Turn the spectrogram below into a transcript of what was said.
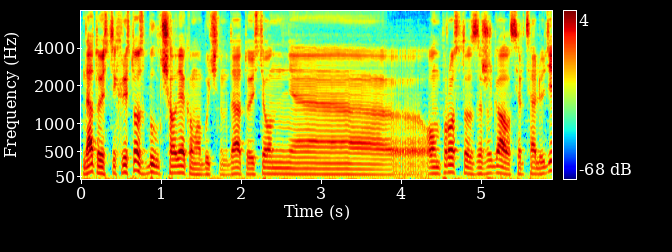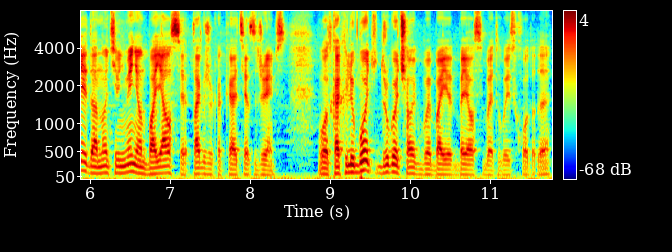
да, то есть и Христос был человеком обычным, да, то есть он, э, он просто зажигал сердца людей, да, но тем не менее он боялся так же, как и отец Джеймс, вот, как и любой другой человек боялся бы этого исхода, да,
